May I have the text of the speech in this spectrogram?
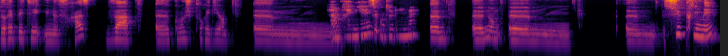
de répéter une phrase va, euh, comment je pourrais dire, euh, Imprégné, c'est- entre guillemets? euh, euh, non, euh, supprimer,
